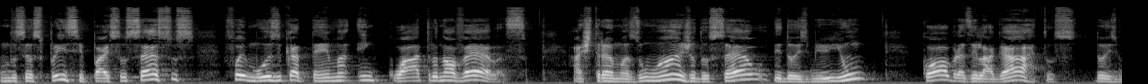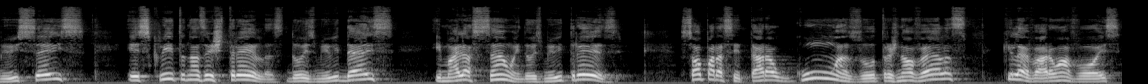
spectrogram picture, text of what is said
um dos seus principais sucessos, foi música tema em quatro novelas. As tramas Um Anjo do Céu, de 2001, Cobras e Lagartos, 2006 Escrito nas Estrelas, 2010, e Malhação, em 2013, só para citar algumas outras novelas que levaram a voz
